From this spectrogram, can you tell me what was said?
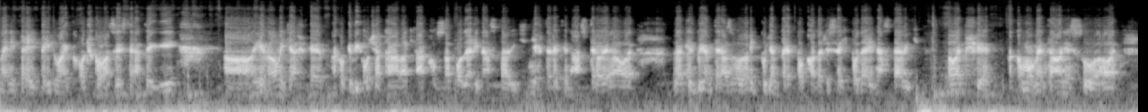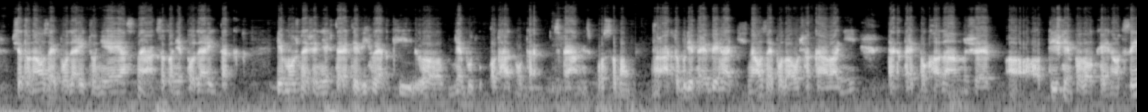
zmeny prídu aj k očkovacej stratégii. Je veľmi ťažké ako keby očakávať, ako sa podarí nastaviť niektoré tie nástroje, ale keď budem teraz hovoriť, budem predpokladať, že sa ich podarí nastaviť lepšie, ako momentálne sú, ale že to naozaj podarí, to nie je jasné. Ak sa to nepodarí, tak je možné, že niektoré tie vyhliadky nebudú odhadnuté správnym spôsobom. Ak to bude prebiehať naozaj podľa očakávaní, tak predpokladám, že týždeň po Veľkej noci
